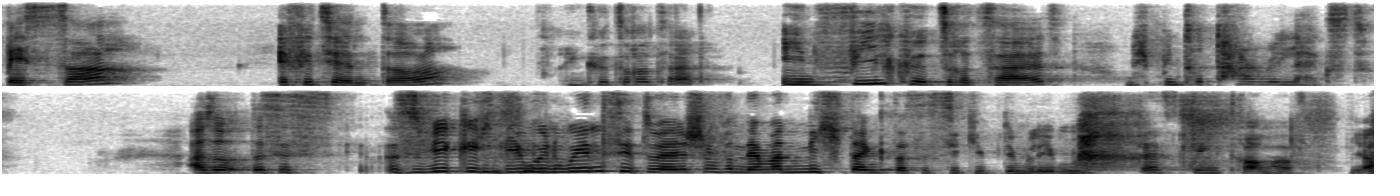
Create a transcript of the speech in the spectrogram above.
besser, effizienter, In kürzerer Zeit? in viel kürzerer Zeit und ich bin total relaxed. Also das ist, das ist wirklich die Win-Win-Situation, von der man nicht denkt, dass es sie gibt im Leben. Das klingt traumhaft. Ja,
